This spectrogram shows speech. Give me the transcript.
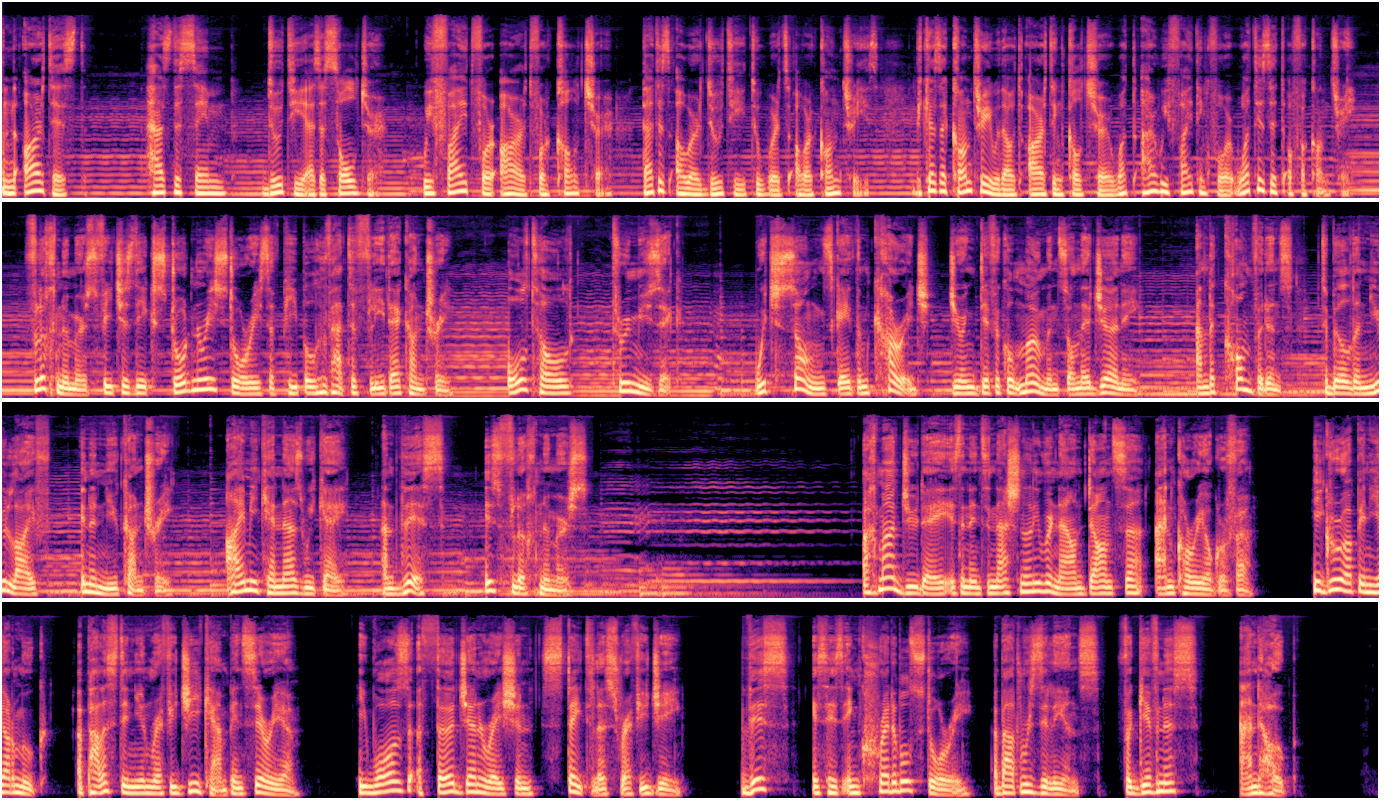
An artist has the same duty as a soldier. We fight for art, for culture. That is our duty towards our countries. Because a country without art and culture, what are we fighting for? What is it of a country? Vluchtnummers features the extraordinary stories of people who've had to flee their country, all told through music. Which songs gave them courage during difficult moments on their journey, and the confidence to build a new life in a new country. I'm Ikenna Azuike, and this is Vluchtnummers. Ahmad Joudeh is an internationally renowned dancer and choreographer. He grew up in Yarmouk, a Palestinian refugee camp in Syria. He was a third generation stateless refugee. This is his incredible story about resilience, forgiveness, and hope.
